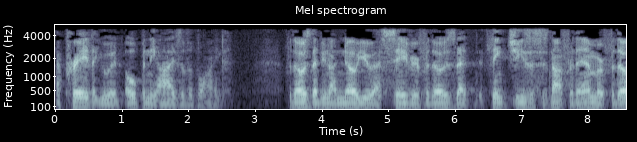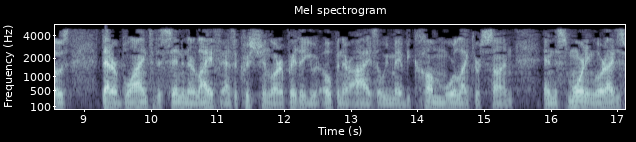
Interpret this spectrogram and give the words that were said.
I pray that you would open the eyes of the blind. For those that do not know you as Savior, for those that think Jesus is not for them, or for those that are blind to the sin in their life as a Christian, Lord, I pray that you would open their eyes so we may become more like your Son. And this morning, Lord, I just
